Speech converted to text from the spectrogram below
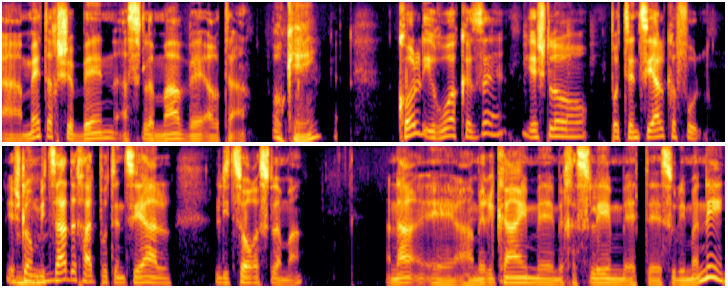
אה, המתח שבין הסלמה והרתעה. אוקיי. כל אירוע כזה, יש לו פוטנציאל כפול. יש לו מצד אחד פוטנציאל ליצור הסלמה. אה, האמריקאים אה, מחסלים את אה, סולימני,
